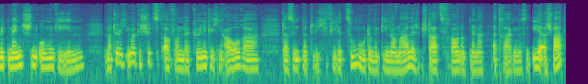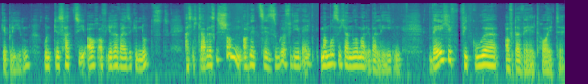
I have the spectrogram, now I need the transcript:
mit Menschen umgehen. Natürlich immer geschützt auch von der königlichen Aura. Da sind natürlich viele Zumutungen, die normale Staatsfrauen und Männer ertragen müssen, ihr erspart geblieben. Und das hat sie auch auf ihre Weise genutzt. Also ich glaube, das ist schon auch eine Zäsur für die Welt. Man muss sich ja nur mal überlegen, welche Figur auf der Welt heute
